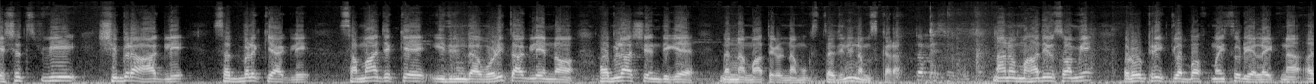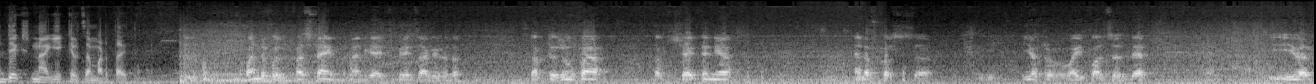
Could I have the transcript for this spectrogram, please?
ಯಶಸ್ವಿ ಶಿಬಿರ ಆಗಲಿ ಸದ್ಬಳಕೆ ಆಗಲಿ ಸಮಾಜಕ್ಕೆ ಇದರಿಂದ ಒಳಿತಾಗಲಿ ಅನ್ನೋ ಅಭಿಲಾಷೆಯೊಂದಿಗೆ ನನ್ನ ಮಾತುಗಳನ್ನ ಮುಗಿಸ್ತಾ ಇದ್ದೀನಿ. ನಮಸ್ಕಾರ. ನಾನು Mahadeva Swamy rotary club of Mysuru ಎಲೈಟ್ನ ಅಧ್ಯಕ್ಷನಾಗಿ ಕೆಲಸ ಮಾಡ್ತಾ ಇದ್ದೇನೆ ವಂಡರ್ಫುಲ್ ಫಸ್ಟ್ ಟೈಮ್ ನನಗೆ ಎಕ್ಸ್ಪೀರಿಯನ್ಸ್ ಆಗಿರೋದು. Doctor Roopa doctor Chaitanya and of course your wife also is there your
